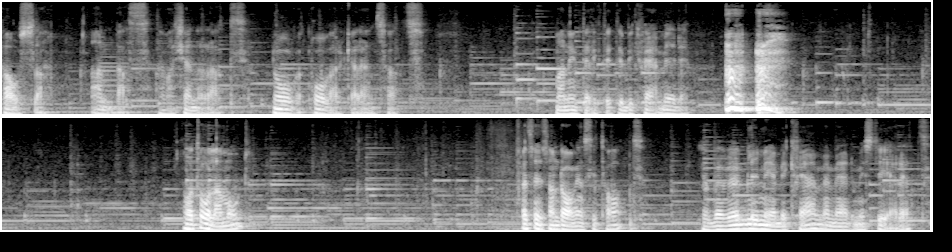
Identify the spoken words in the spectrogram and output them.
Pausa, andas när man känner att något påverkar en så att man inte riktigt är bekväm i det. Ha tålamod. Precis som dagens citat. Jag behöver bli mer bekväm med mysteriet.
